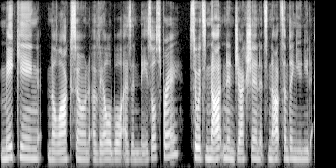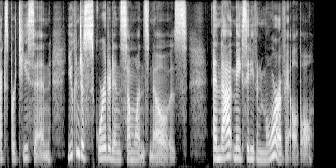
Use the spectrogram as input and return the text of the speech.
making naloxone available as a nasal spray. So it's not an injection, it's not something you need expertise in. You can just squirt it in someone's nose. And that makes it even more available,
